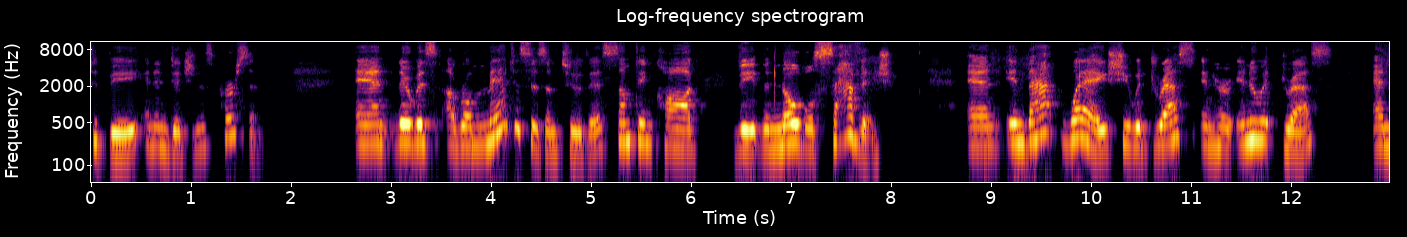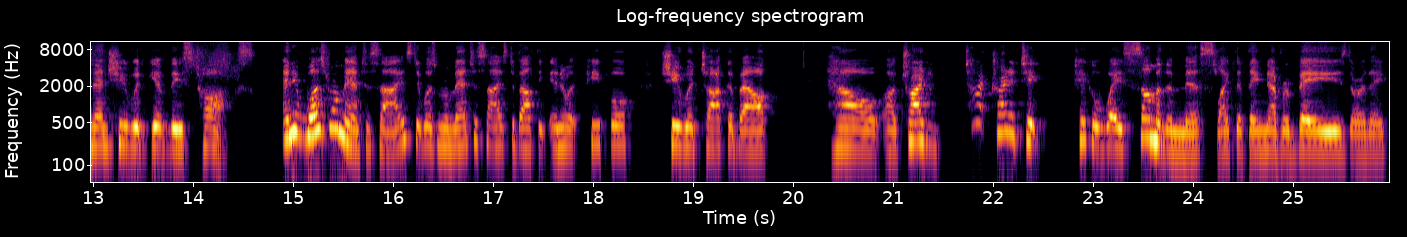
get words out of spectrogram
to be an Indigenous person. And there was a romanticism to this, something called the, the noble savage. And in that way, she would dress in her Inuit dress, and then she would give these talks. And it was romanticized. It was romanticized about the Inuit people. She would talk about how, uh, try to try to take take away some of the myths, like that they never bathed or they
